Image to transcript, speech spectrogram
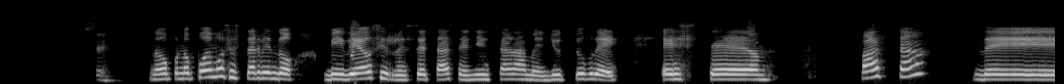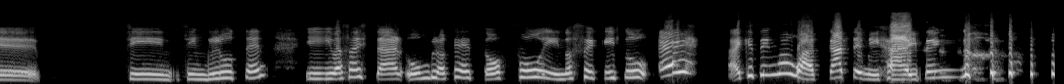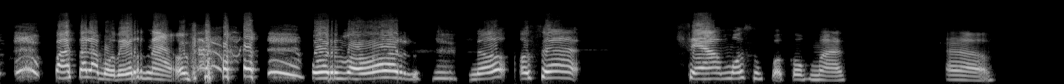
Sí. No, no podemos estar viendo videos y recetas en Instagram, en YouTube de este pasta de sin, sin gluten y vas a necesitar un bloque de tofu y no sé qué, y tú, ¡eh! ¡Ay, que tengo aguacate, mija! Y tengo pasta la moderna, o sea, por favor, ¿no? O sea, seamos un poco más uh,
